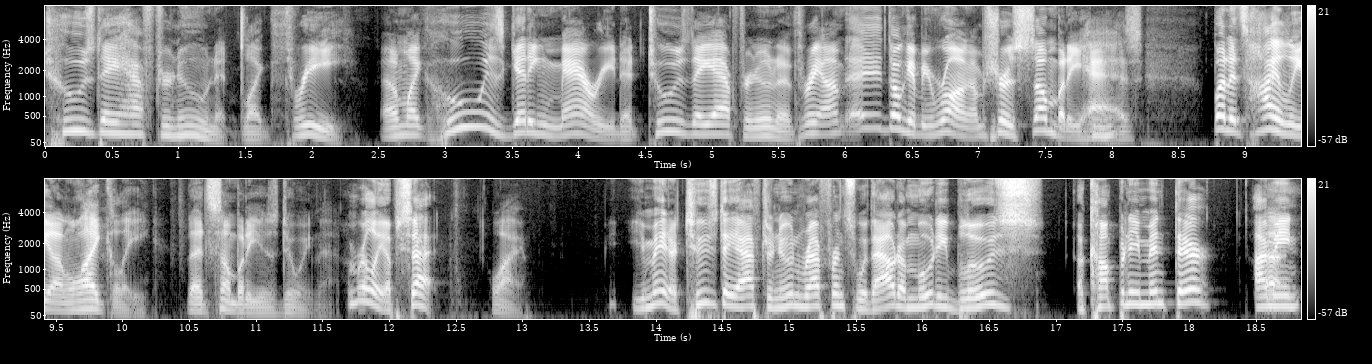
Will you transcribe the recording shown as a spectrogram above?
Tuesday afternoon at like three. And I'm like, who is getting married at Tuesday afternoon at three? I'm, eh, don't get me wrong. I'm sure somebody has, but it's highly unlikely that somebody is doing that. I'm really upset. Why? You made a Tuesday afternoon reference without a Moody Blues accompaniment there? I Uh, mean,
